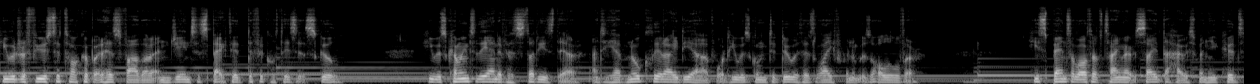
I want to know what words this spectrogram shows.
He would refuse to talk about his father, and Jane suspected difficulties at school. He was coming to the end of his studies there, and he had no clear idea of what he was going to do with his life when it was all over. He spent a lot of time outside the house when he could,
